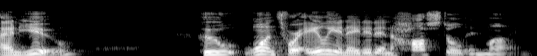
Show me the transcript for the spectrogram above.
And you, who once were alienated and hostile in mind,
